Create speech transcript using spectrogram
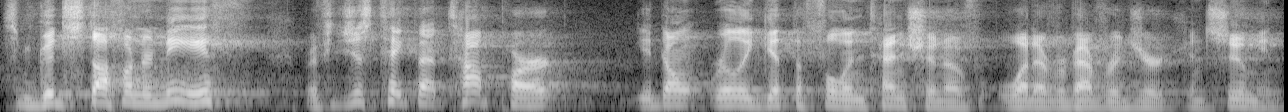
Some good stuff underneath, but if you just take that top part, you don't really get the full intention of whatever beverage you're consuming.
